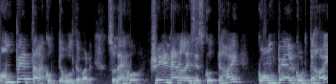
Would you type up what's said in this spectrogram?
কম্পেয়ার তারা করতে বলতে পারে। সো দেখো ট্রেন্ড অ্যানালাইসিস করতে হয় কম্পেয়ার করতে হয়।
